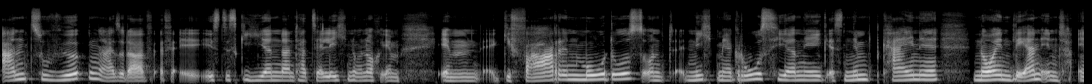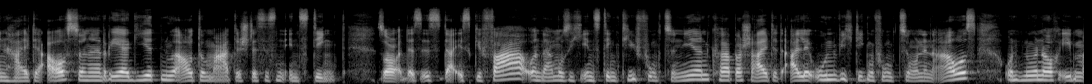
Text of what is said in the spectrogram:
an zu wirken. Also da ist das Gehirn dann tatsächlich nur noch im, im Gefahrenmodus und nicht mehr großhirnig. Es nimmt keine neuen Lerninhalte auf, sondern reagiert nur automatisch. Das ist ein Instinkt. So, das ist, da ist Gefahr und da muss ich instinktiv funktionieren. Körper schaltet alle unwichtigen Funktionen aus und nur noch eben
